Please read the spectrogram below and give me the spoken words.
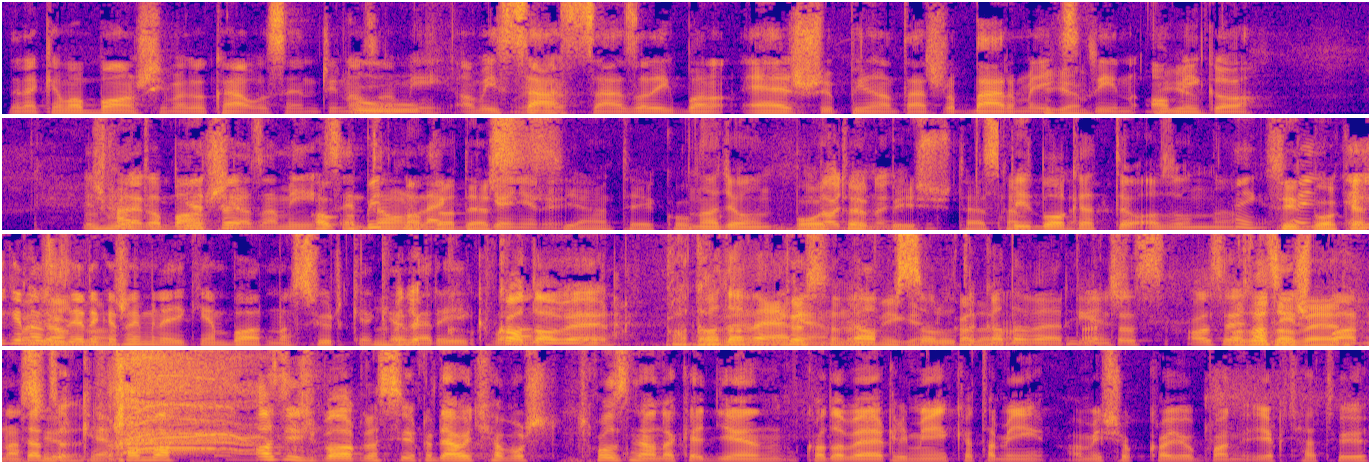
De nekem a Banshee meg a Chaos Engine az, uh, ami, ami száz százalékban első pillanatásra bármelyik Igen. screen Amiga. Igen és főleg hát, a Banshee az, ami a, szerintem a, leggyönyörű. játékok. Nagyon. Ból nagyon több is. Tehát Speedball 2 azonnal. Speedball 2. Igen, az az érdekes, hogy mindegyik ilyen barna szürke keverék. Kadaver. Kadaver. Köszönöm, abszolút a kadaver. Az, az, az, az, is barna szürke. Az is barna szürke, de hogyha most hoznának egy ilyen kadaver reméket, ami, ami sokkal jobban érthető.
